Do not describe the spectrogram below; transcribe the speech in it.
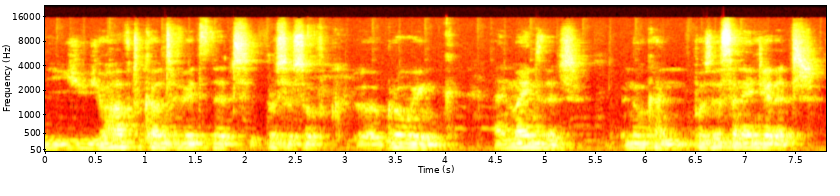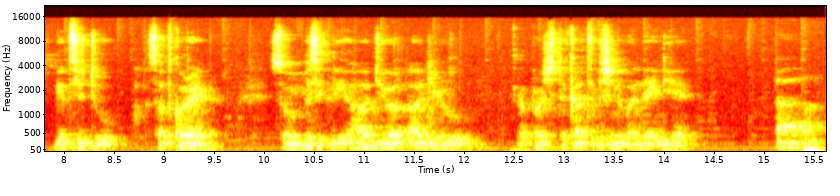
You you have to cultivate that process of uh, growing and mind that you know can possess an idea that gets you to South Korea. So basically, how do you how do you approach the cultivation of an idea? Uh,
